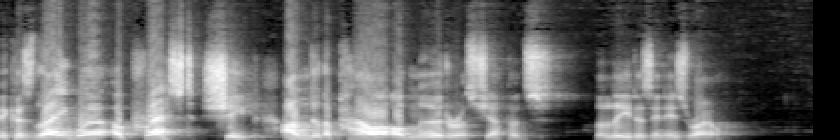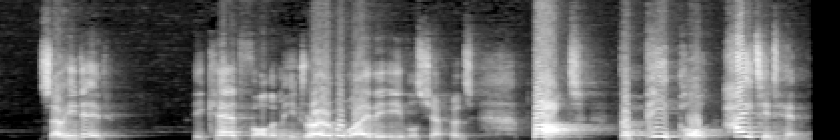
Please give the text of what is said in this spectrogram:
because they were oppressed sheep under the power of murderous shepherds, the leaders in Israel. So he did. He cared for them. He drove away the evil shepherds. But the people hated him.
